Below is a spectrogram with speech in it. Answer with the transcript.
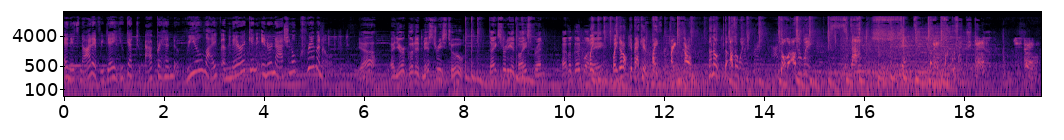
and it's not every day you get to apprehend a real life American international criminal. Yeah, and you're good at mysteries too. Thanks for the advice, friend. Have a good one, Wait, eh? wait, no, no, get back here. Wait, wait, no, no, no, the other way. Go the other way. Stop. Okay, fuck was I thinking? She's paying.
